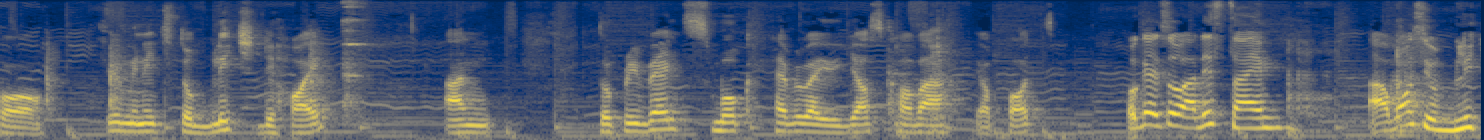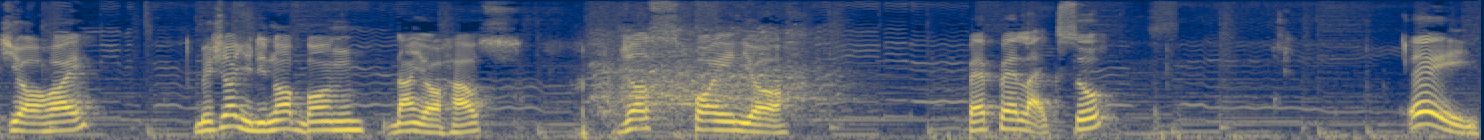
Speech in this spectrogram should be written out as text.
for a few minutes to bleach the oil and to prevent smoke everywhere you just cover your pot. Okay, so at this time, uh, once you bleach your oil, be sure you did not burn down your house. Just pour in your pepper like so. Hey, you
